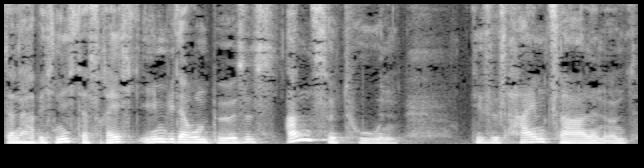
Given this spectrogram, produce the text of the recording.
dann habe ich nicht das Recht, ihm wiederum Böses anzutun. Dieses Heimzahlen. Und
